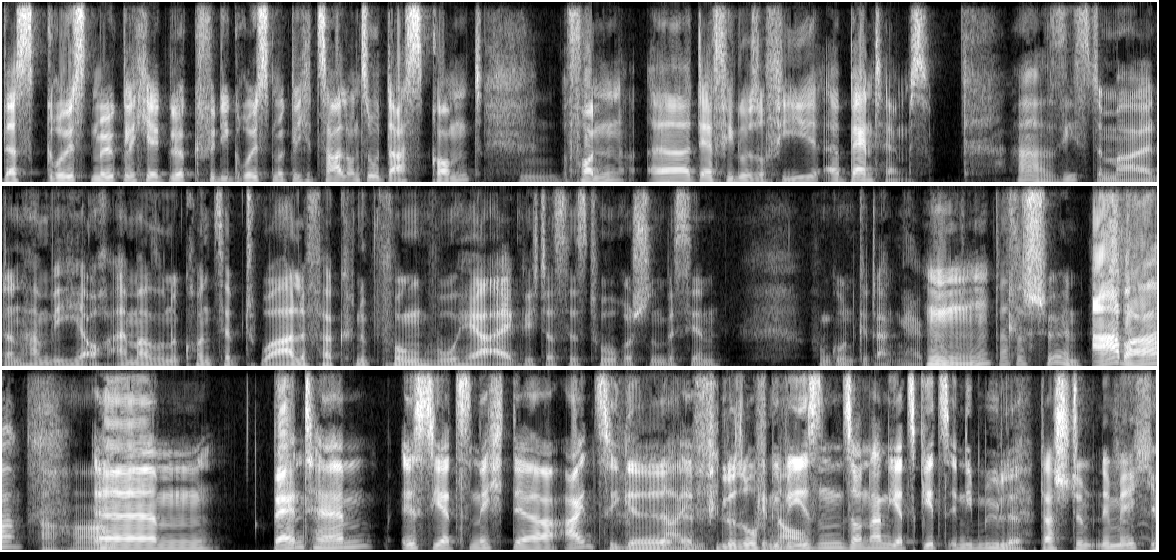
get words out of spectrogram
das größtmögliche Glück für die größtmögliche Zahl und so, das kommt Mhm. von äh, der Philosophie äh, Benthams. Ah, siehste mal, dann haben wir hier auch einmal so eine konzeptuale Verknüpfung, woher eigentlich das historisch so ein bisschen vom Grundgedanken herkommt. Mhm. Das ist schön. Aber ähm, Bentham ist jetzt nicht der einzige Nein, äh, Philosoph genau. gewesen, sondern jetzt geht's in die Mühle. Das stimmt nämlich.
